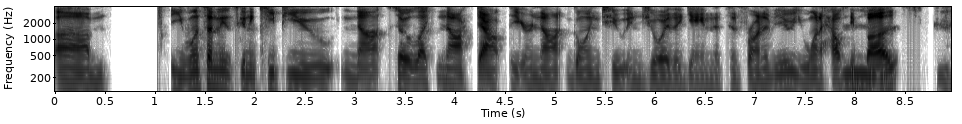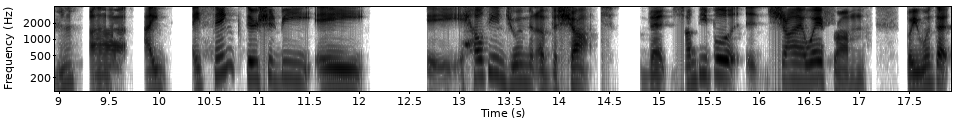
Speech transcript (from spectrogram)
Um, you want something that's going to keep you not so like knocked out that you're not going to enjoy the game that's in front of you. You want a healthy mm. buzz. Mm-hmm. Uh, I I think there should be a a healthy enjoyment of the shot that some people eh, shy away from. But you want that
